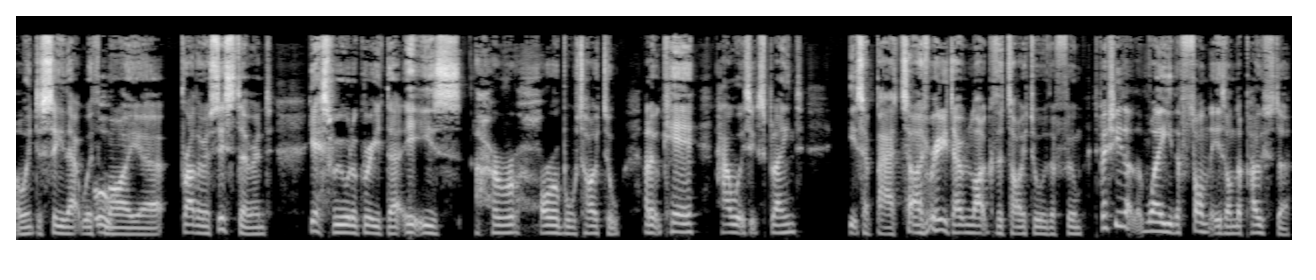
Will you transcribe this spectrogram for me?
I went to see that with Ooh. my uh, brother and sister, and yes, we all agreed that it is a hor- horrible title. I don't care how it's explained; it's a bad title. I really don't like the title of the film, especially like the way the font is on the poster.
